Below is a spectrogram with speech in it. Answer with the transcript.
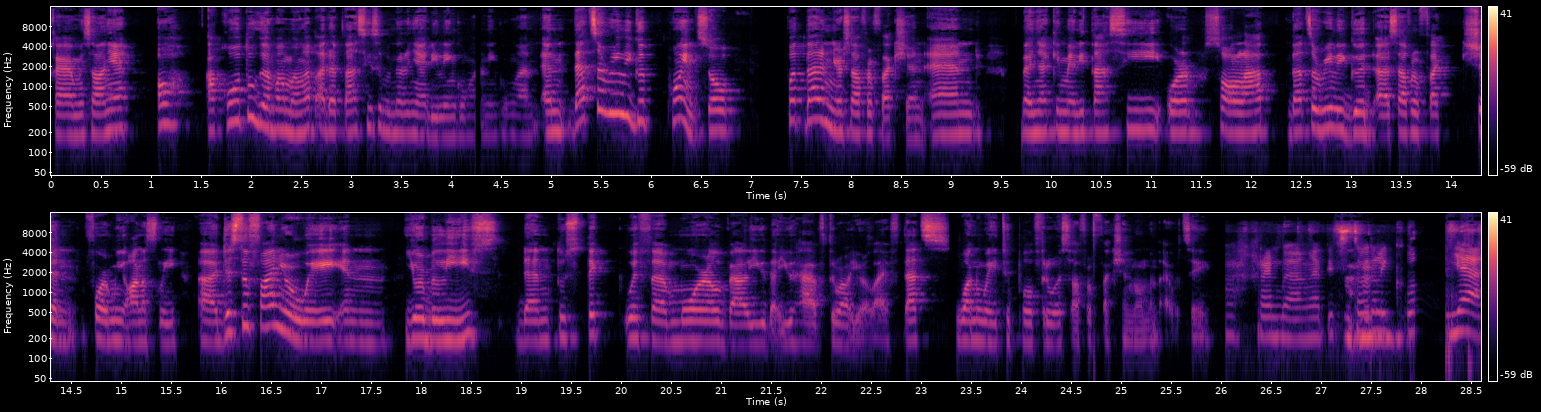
Kayak misalnya, oh, aku tuh gampang banget adaptasi sebenarnya di lingkungan-lingkungan. And that's a really good point. So put that in your self-reflection and banyakin meditasi or sholat. That's a really good uh, self-reflection for me, honestly. Uh, just to find your way in your beliefs dan to stick with a moral value that you have throughout your life. That's one way to pull through a self-reflection moment, I would say. Wah, keren banget. It's totally cool. Ya, yeah,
